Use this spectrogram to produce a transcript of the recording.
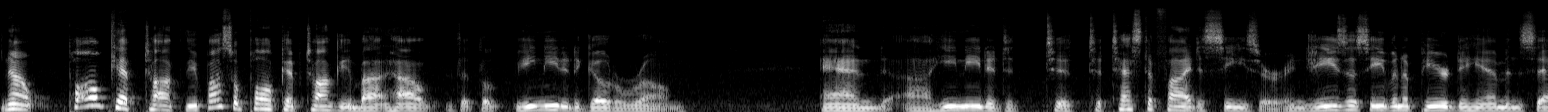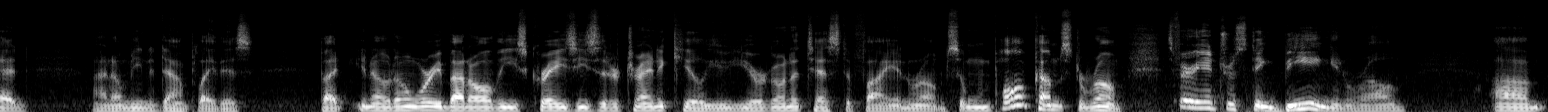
Now, Paul kept talking, the Apostle Paul kept talking about how that the, he needed to go to Rome and uh, he needed to, to, to testify to Caesar. And Jesus even appeared to him and said, I don't mean to downplay this, but, you know, don't worry about all these crazies that are trying to kill you. You're going to testify in Rome. So when Paul comes to Rome, it's very interesting being in Rome. Um,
